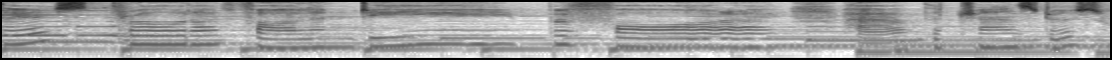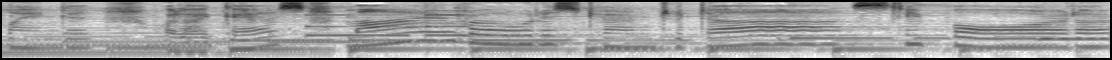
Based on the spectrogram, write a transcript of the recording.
this throat, I've fallen deep before I had the chance to swing it. Well, I guess my road is turned to dusty border.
